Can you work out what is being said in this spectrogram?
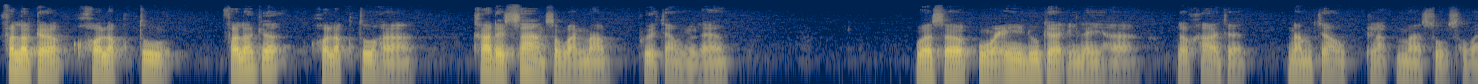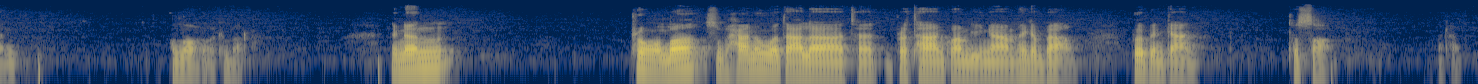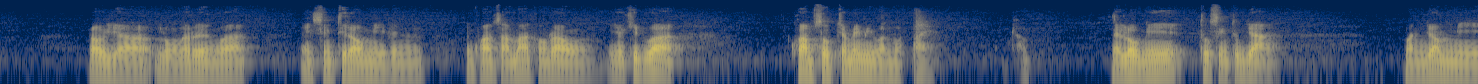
ฟลักะคอลักตูฟลักะคอลักตูหาข้าได้สร้างสวรรค์มาเพื่อเจ้าอยู่แล้ววาซาอุยดุกะอิไลฮาแล้วข้าจะนำเจ้ากลับมาสู่สวรรค์อัลลอฮฺอักบารดังนั้นพระองค์อัลลอฮฺสุบฮานุวะตาลาจะประทานความดีงามให้กับบ่าว เพื่อเป็นการ ดสอบนะครับเราอย่าหลงละเริงว่าไอ้สิ่งที่เรามีเป็นเป็นความสามารถของเรา อย่าคิดว่าความสุขจะไม่มีวันหมดไปครับในโลกนี้ทุกสิ่งทุกอย่าง มันย่อมมี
